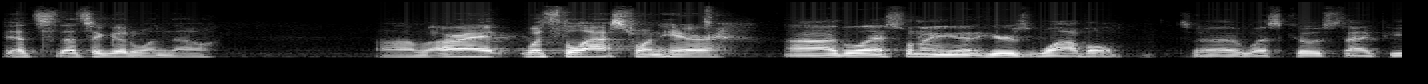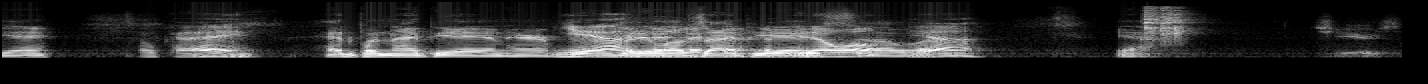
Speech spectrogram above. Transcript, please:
that's that's a good one though. Um, all right, what's the last one here? Uh, the last one I got here is Wobble. It's a West Coast IPA. Okay. Had to put an IPA in here. Yeah. Everybody loves IPAs. You know what? so, uh, yeah. yeah. Cheers.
